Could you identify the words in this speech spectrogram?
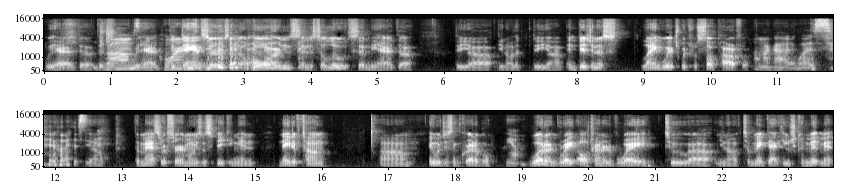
We had the, the drums we had the dancers and the horns and the salutes and we had the the uh you know the the uh, indigenous language which was so powerful. Oh my god it was. It was. You know the master of ceremonies was speaking in native tongue. Um it was just incredible. Yeah. What a great alternative way to uh, you know to make that huge commitment.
